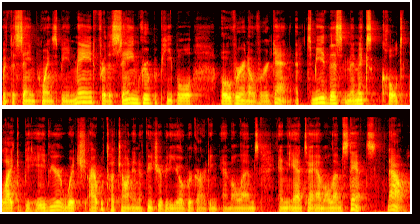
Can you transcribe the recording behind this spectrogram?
with the same points being made for the same group of people over and over again. And to me, this mimics cult like behavior, which I will touch on in a future video regarding MLMs and the anti MLM stance. Now,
